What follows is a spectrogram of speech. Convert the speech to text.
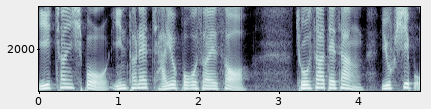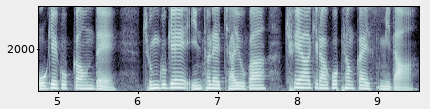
2015 인터넷 자유 보고서에서 조사 대상 65개국 가운데 중국의 인터넷 자유가 최악이라고 평가했습니다.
